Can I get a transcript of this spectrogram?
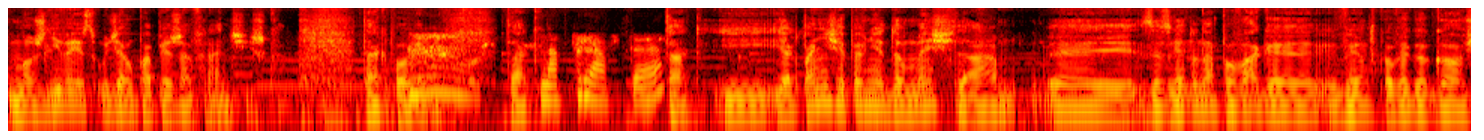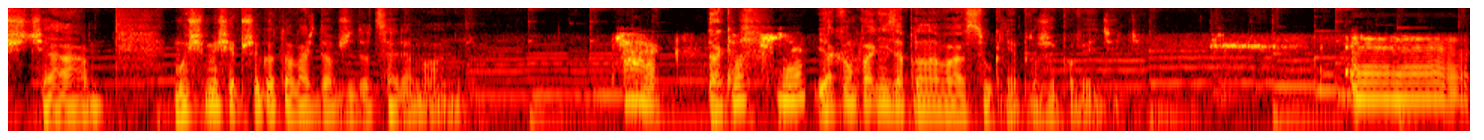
możliwy jest udział papieża Franciszka. Tak powiem. Tak. Naprawdę? Tak, i jak pani się pewnie domyśla, yy, ze względu na powagę wyjątkowego gościa, musimy się przygotować dobrze do ceremonii. Tak. Tak. Dobrze. Jaką pani zaplanowała suknię, proszę powiedzieć? Eee,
